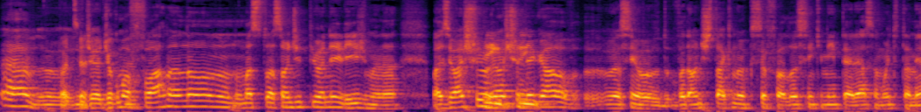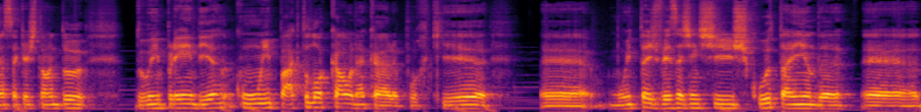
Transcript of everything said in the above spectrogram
É, de, de, alguma forma, no, numa situação de pioneirismo, né? Mas eu acho, sim, eu acho legal, assim, eu vou dar um destaque no que você falou, assim, que me interessa muito também, essa questão do, do empreender com um impacto local, né, cara? Porque é, muitas vezes a gente escuta ainda, é,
